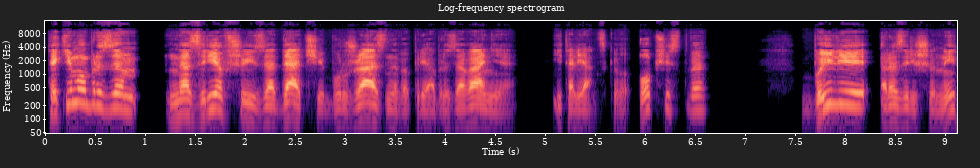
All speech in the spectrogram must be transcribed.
Таким образом, назревшие задачи буржуазного преобразования итальянского общества были разрешены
